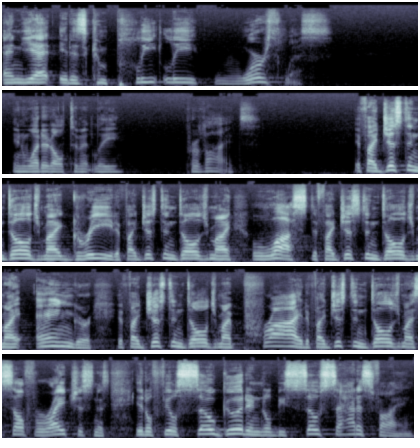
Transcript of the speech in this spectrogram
And yet it is completely worthless in what it ultimately provides if I just indulge my greed, if I just indulge my lust, if I just indulge my anger, if I just indulge my pride, if I just indulge my self righteousness, it'll feel so good and it'll be so satisfying.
